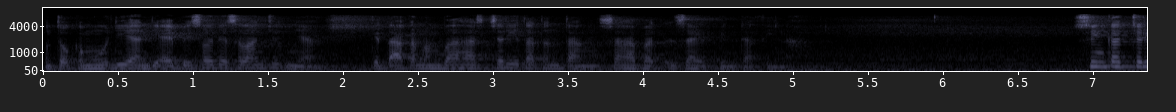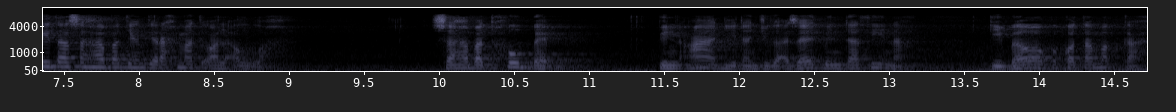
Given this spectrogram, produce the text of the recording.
Untuk kemudian di episode selanjutnya kita akan membahas cerita tentang sahabat Zaid bin Dathina. Singkat cerita sahabat yang dirahmati oleh Allah. Sahabat Hubaib bin Adi dan juga Zaid bin Dathina dibawa ke kota Mekah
